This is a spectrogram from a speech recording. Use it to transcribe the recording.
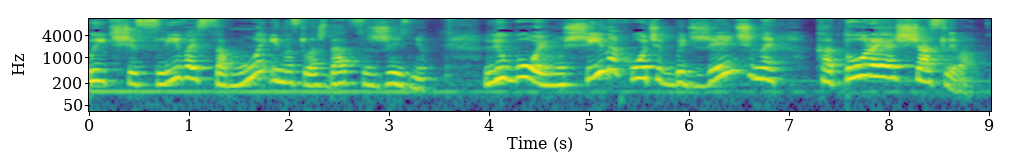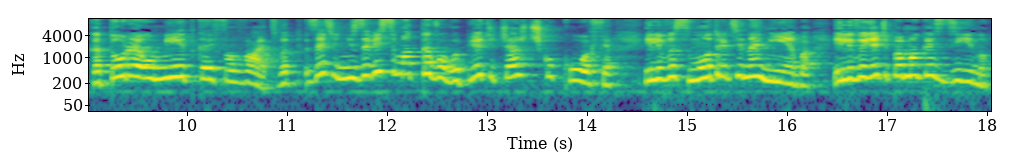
быть счастливой самой и наслаждаться жизнью. Любой мужчина хочет быть женщиной, которая счастлива, которая умеет кайфовать. Вот, знаете, независимо от того, вы пьете чашечку кофе, или вы смотрите на небо, или вы идете по магазину,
